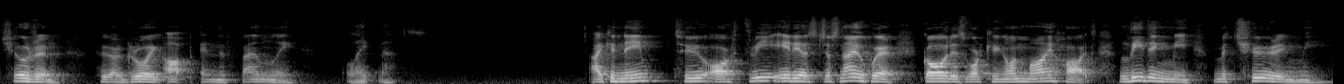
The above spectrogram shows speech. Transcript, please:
Children who are growing up in the family likeness. I could name two or three areas just now where God is working on my heart, leading me, maturing me.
